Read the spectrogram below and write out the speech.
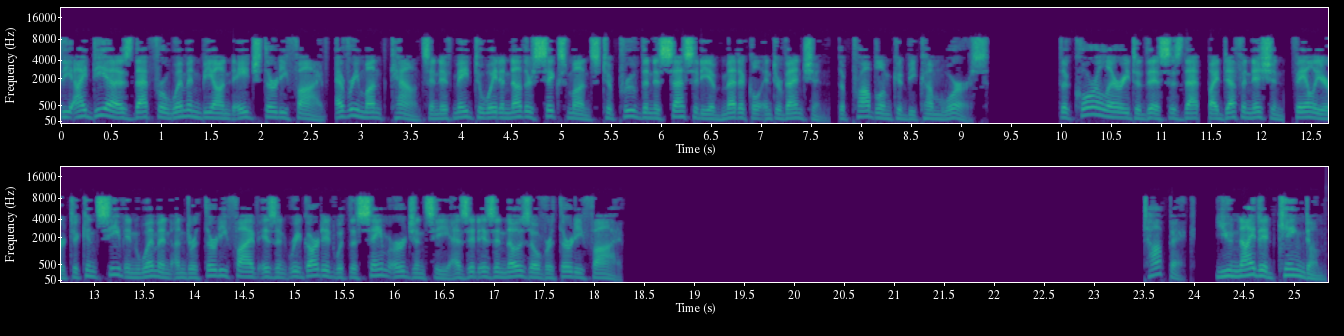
The idea is that for women beyond age 35, every month counts and if made to wait another six months to prove the necessity of medical intervention, the problem could become worse. The corollary to this is that, by definition, failure to conceive in women under 35 isn't regarded with the same urgency as it is in those over 35. United Kingdom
